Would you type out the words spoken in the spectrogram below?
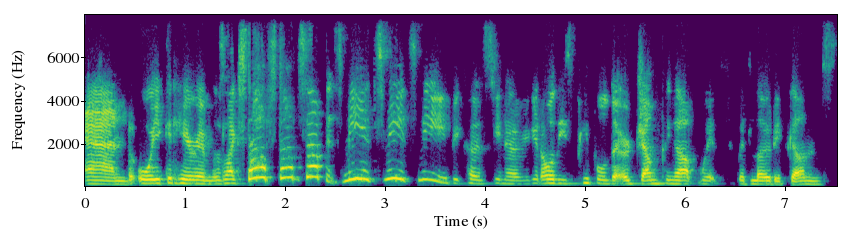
And all you could hear him was like, "Stop! Stop! Stop! It's me! It's me! It's me!" Because you know you get all these people that are jumping up with with loaded guns.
